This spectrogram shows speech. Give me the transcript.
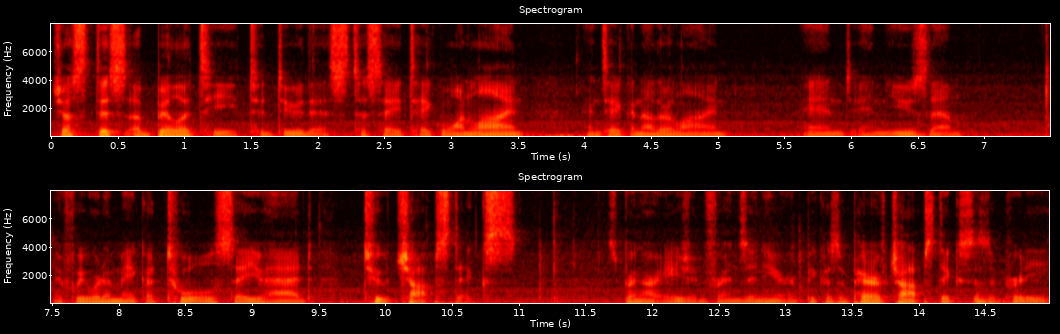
just this ability to do this, to say take one line and take another line and, and use them. If we were to make a tool, say you had two chopsticks. Let's bring our Asian friends in here because a pair of chopsticks is a pretty,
